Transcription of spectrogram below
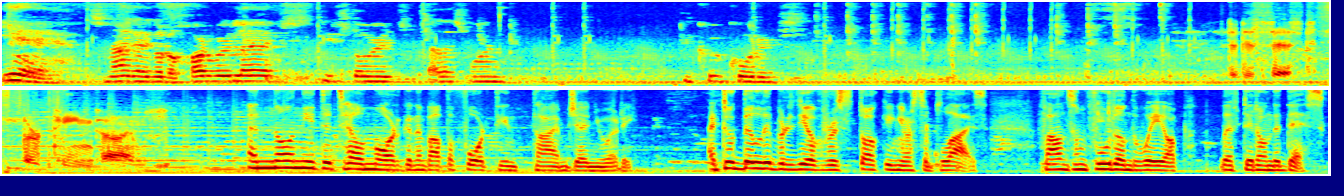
Yeah, so now I gotta go to hardware labs, deep storage, Palace 1, and crew quarters. To desist 13 times. And no need to tell Morgan about the 14th time, January. I took the liberty of restocking your supplies. Found some food on the way up, left it on the desk.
